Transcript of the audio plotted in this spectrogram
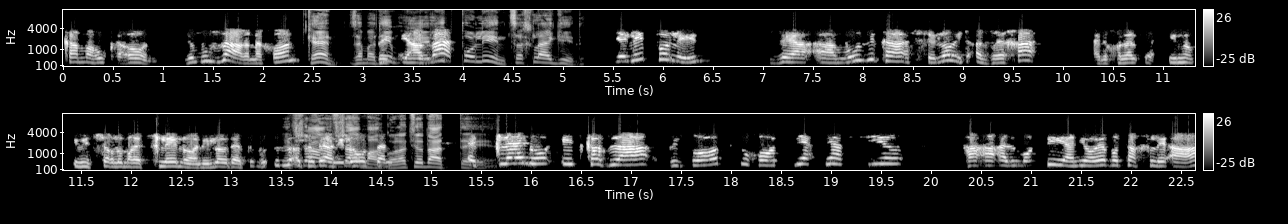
כמה הוא גאון. זה מוזר, נכון? כן, זה מדהים. הוא. יליד פולין, צריך להגיד. יליד פולין, והמוזיקה שלו התאזרחה, אני יכולה, אם, אם אפשר לומר אצלנו, אני לא יודעת, לא, אתה אפשר, יודע, אני לא אפשר, רוצה... מרגול, את יודעת. אה, אצלנו התקבלה בזרועות פתוחות מה- מהשיר האלמותי, אני אוהב אותך לאה,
